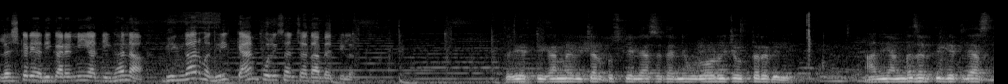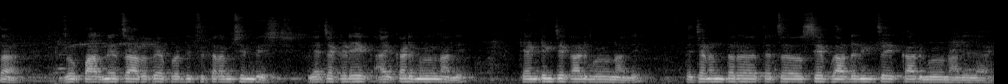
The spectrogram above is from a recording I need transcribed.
लष्करी अधिकाऱ्यांनी या तिघांना भिंगारमधील कॅम्प पोलिसांच्या ताब्यात दिलं. तरी या तिघांना विचारपूस केली असं त्यांनी उडवाडूची उत्तरं दिली. आणि अंगझडती घेतली असता जो पारनेरचा आरोपी आहे प्रदीप सीताराम शिंदे याच्याकडे एक आय कार्ड मिळून आले कॅन्टीनचे कार्ड मिळून आले त्याच्यानंतर त्याचं सेफ गार्डनिंगचं एक कार्ड मिळून आलेलं आहे.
